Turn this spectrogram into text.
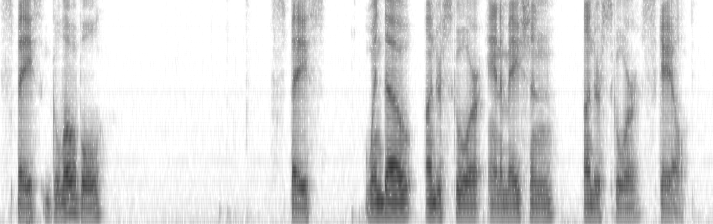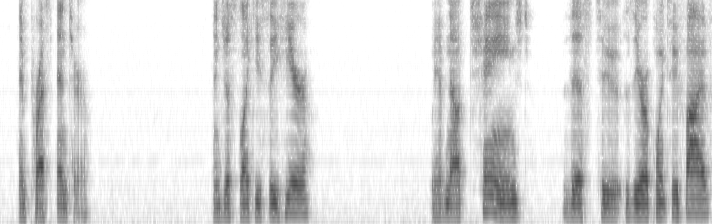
space global space window underscore animation underscore scale and press enter. And just like you see here, we have now changed this to 0.25.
